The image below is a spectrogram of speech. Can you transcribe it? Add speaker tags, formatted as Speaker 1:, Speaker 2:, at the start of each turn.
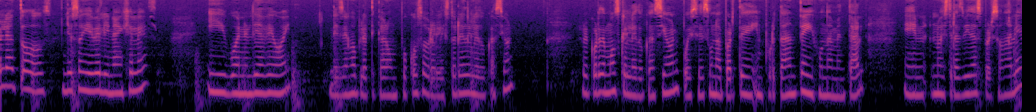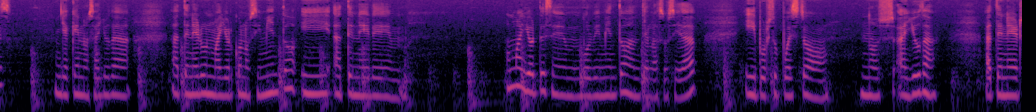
Speaker 1: Hola a todos, yo soy Evelyn Ángeles y bueno, el día de hoy les vengo a platicar un poco sobre la historia de la educación. Recordemos que la educación pues es una parte importante y fundamental en nuestras vidas personales, ya que nos ayuda a tener un mayor conocimiento y a tener eh, un mayor desenvolvimiento ante la sociedad y por supuesto nos ayuda a tener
